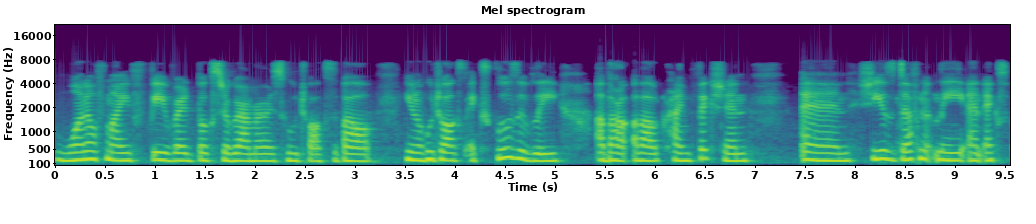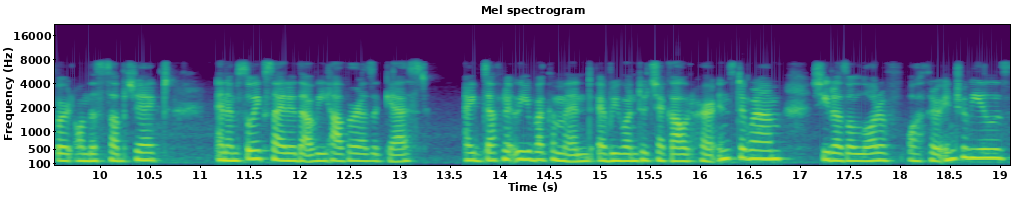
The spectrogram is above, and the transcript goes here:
one of my favorite bookstagrammers who talks about, you know, who talks exclusively about about crime fiction, and she is definitely an expert on the subject. And I'm so excited that we have her as a guest. I definitely recommend everyone to check out her Instagram. She does a lot of author interviews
